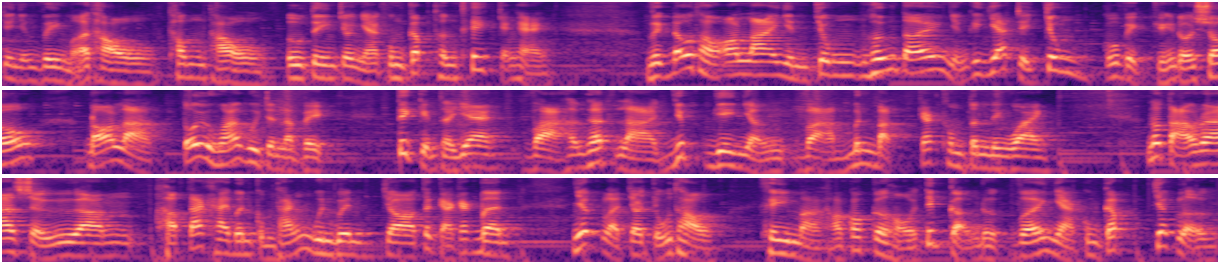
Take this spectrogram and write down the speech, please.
cho nhân viên mở thầu, thông thầu, ưu tiên cho nhà cung cấp thân thiết chẳng hạn. Việc đấu thầu online nhìn chung hướng tới những cái giá trị chung của việc chuyển đổi số đó là tối ưu hóa quy trình làm việc, tiết kiệm thời gian và hơn hết là giúp ghi nhận và minh bạch các thông tin liên quan. nó tạo ra sự um, hợp tác hai bên cùng thắng win-win cho tất cả các bên nhất là cho chủ thầu khi mà họ có cơ hội tiếp cận được với nhà cung cấp chất lượng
